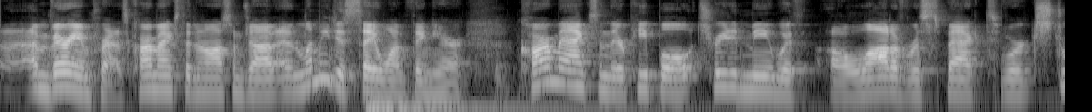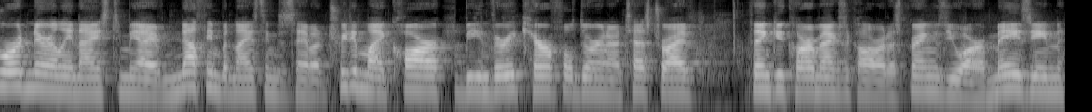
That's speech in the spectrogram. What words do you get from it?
Uh, I'm very impressed. CarMax did an awesome job. And let me just say one thing here. CarMax and their people treated me with a lot of respect, were extraordinarily nice to me. I have nothing but nice things to say about it. Treated my car, being very careful during our test drive. Thank you, CarMax of Colorado Springs. You are amazing.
